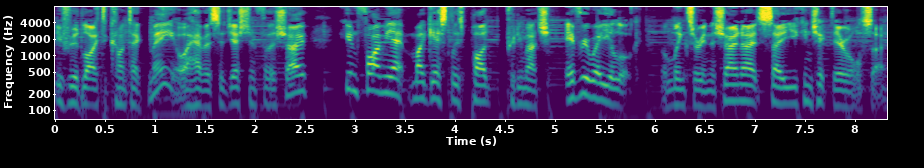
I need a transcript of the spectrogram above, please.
If you'd like to contact me or have a suggestion for the show, you can find me at My Guest List Pod pretty much everywhere you look. The links are in the show notes, so you can check there also.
